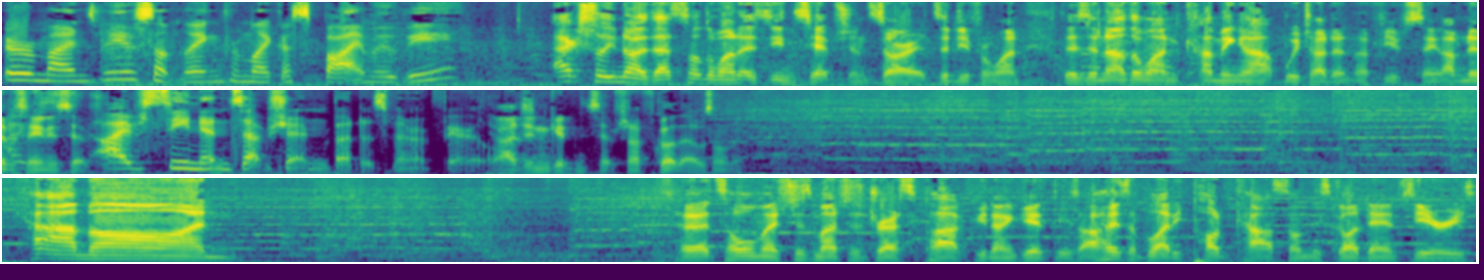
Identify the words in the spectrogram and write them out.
It reminds me of something from like a spy movie. Actually, no, that's not the one. It's Inception. Sorry, it's a different one. There's another one coming up, which I don't know if you've seen. I've never seen Inception. I've seen Inception, but it's been a very long. I didn't get Inception. I forgot that was on there. Come on. This hurts almost as much as Jurassic Park if you don't get this. I host a bloody podcast on this goddamn series.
